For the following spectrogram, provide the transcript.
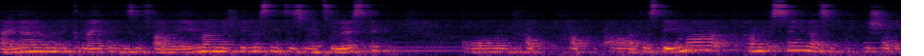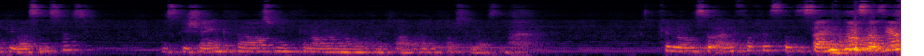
keine Medikamente in diesem Fall nehmen, ich will das nicht, das ist mir zu lästig und habe hab, äh, das Thema angesehen, also geschaut, okay, was ist es, das Geschenk daraus mitgenommen und alles andere habe ich ausgelassen. Genau, so einfach ist das. So einfach ist das, ja.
